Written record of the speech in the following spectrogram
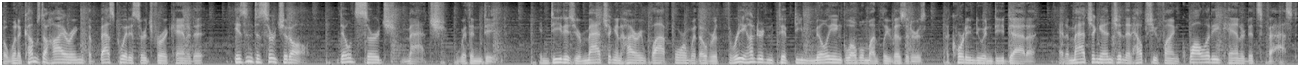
But when it comes to hiring, the best way to search for a candidate isn't to search at all. Don't search match with Indeed. Indeed is your matching and hiring platform with over 350 million global monthly visitors, according to Indeed data, and a matching engine that helps you find quality candidates fast.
